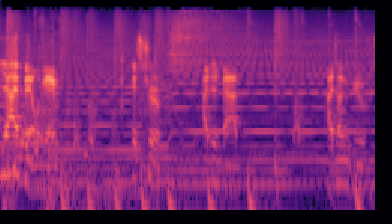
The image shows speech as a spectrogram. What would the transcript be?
Yeah, I failed the game. It's true. I did bad. I done goofed.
